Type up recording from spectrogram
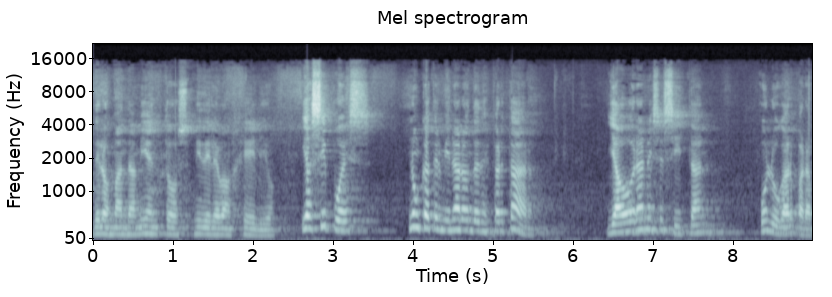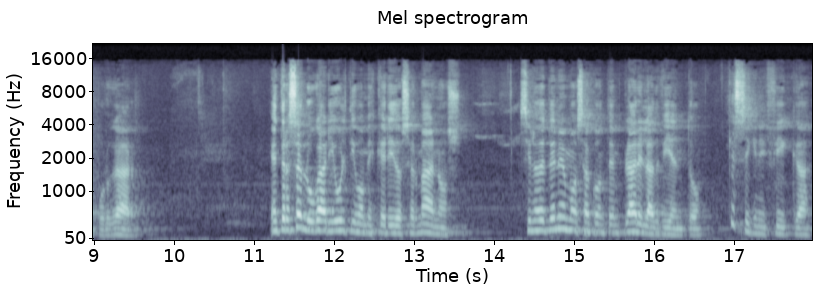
de los mandamientos ni del Evangelio. Y así pues, nunca terminaron de despertar y ahora necesitan un lugar para purgar. En tercer lugar y último, mis queridos hermanos, si nos detenemos a contemplar el adviento, ¿qué significa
